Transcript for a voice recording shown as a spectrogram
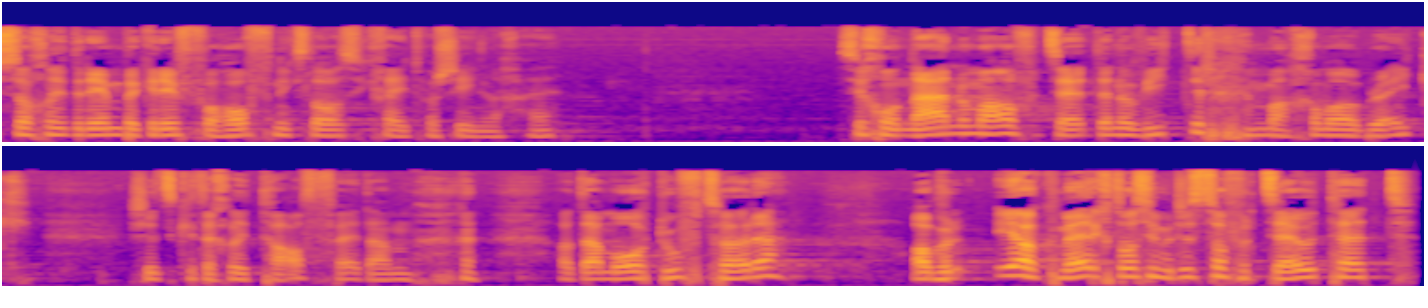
Das ist so ein bisschen der Inbegriff von Hoffnungslosigkeit wahrscheinlich. He? Sie kommt näher nochmal, erzählt dann noch weiter, machen mal einen Break. Ist jetzt ein bisschen tough, an diesem, an diesem Ort aufzuhören. Aber ich habe gemerkt, was sie mir das so erzählt hat,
